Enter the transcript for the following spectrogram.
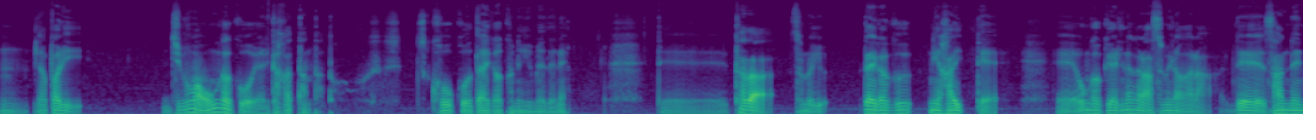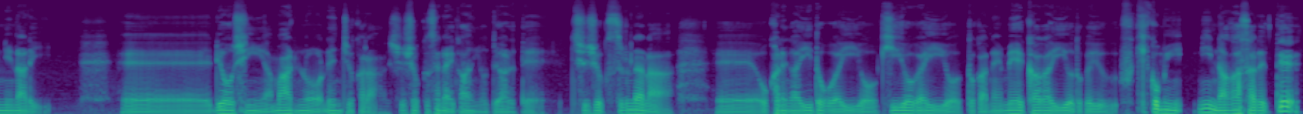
うん、やっぱり自分は音楽をやりたかったんだと。高校、大学の夢でね。で、ただ、その大学に入って、えー、音楽やりながら遊びながら、で、3年になり、えー、両親や周りの連中から就職せないかんよと言われて、就職するなら、えー、お金がいいとこがいいよ、企業がいいよとかね、メーカーがいいよとかいう吹き込みに流されて、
